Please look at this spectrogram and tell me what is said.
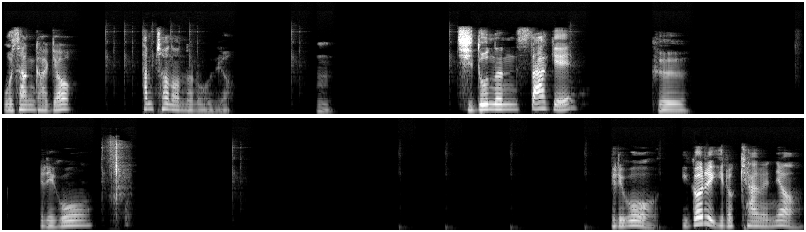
우상 가격 3,000원으로 올려. 음. 지도는 싸게 그 그리고 그리고 이거를 이렇게 하면요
